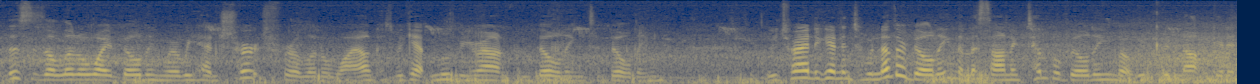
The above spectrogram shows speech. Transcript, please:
this is a little white building where we had church for a little while because we kept moving around from building to building. We tried to get into another building, the Masonic Temple building, but we could not get in.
